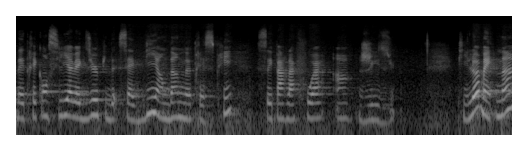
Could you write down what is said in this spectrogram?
d'être réconcilié avec Dieu, puis de sa vie en dedans de notre esprit, c'est par la foi en Jésus. Puis là, maintenant,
